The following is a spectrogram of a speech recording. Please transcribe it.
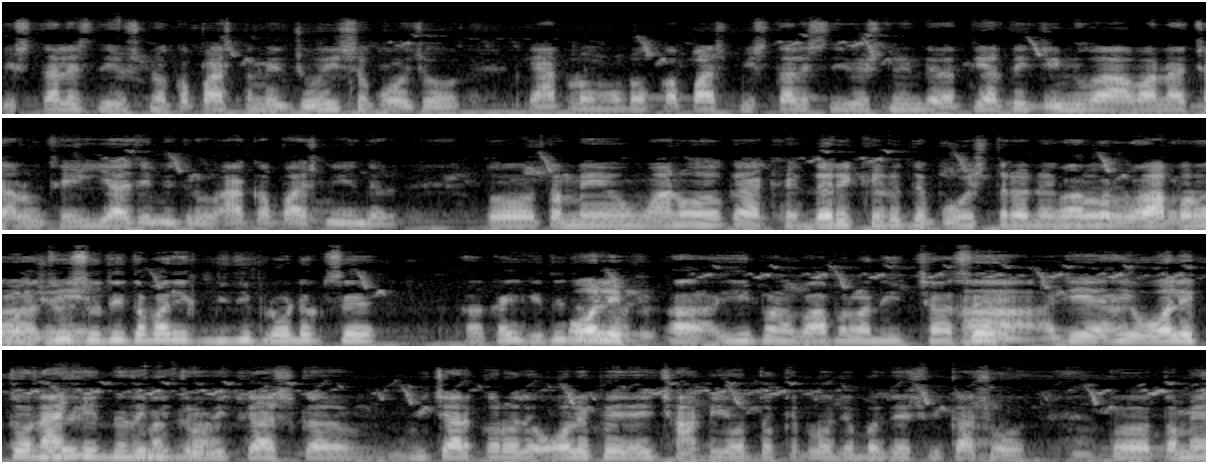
પિસ્તાલીસ દિવસનો કપાસ તમે જોઈ શકો છો કે આટલો મોટો કપાસ પિસ્તાલીસ દિવસની અંદર અત્યારથી ઝીંડવા આવવાના ચાલુ થઈ ગયા છે મિત્રો આ કપાસની અંદર. તો તમે હું માનો છો કે દરેક ખેડૂતે ભૂવસ્ત્ર અને વાપરવો હજુ સુધી તમારી એક બીજી પ્રોડક્ટ છે કઈ કીધી ઓલિફ. ઈ પણ વાપરવાની ઈચ્છા છે. હજી હજી ઓલિવ તો નાખી જ નથી મિત્રો વિકાસ વિચાર કરો તો ઓલિફ એ છાંટી હોત તો કેટલો જબરદસ્ત વિકાસ હોય તો તમે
